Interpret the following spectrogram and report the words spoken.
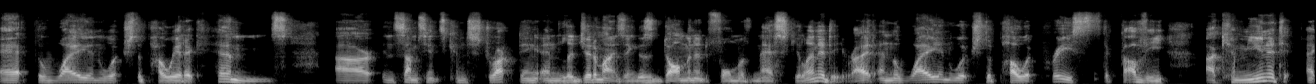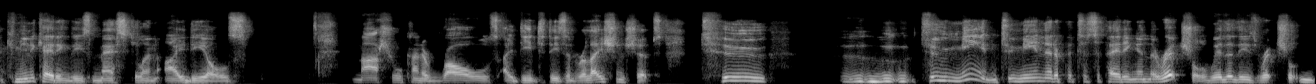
at the way in which the poetic hymns are in some sense constructing and legitimizing this dominant form of masculinity, right? And the way in which the poet priests, the kavi, are, communi- are uh, communicating these masculine ideals, martial kind of roles, identities, and relationships to to men, to men that are participating in the ritual, whether these ritual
